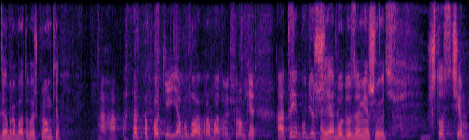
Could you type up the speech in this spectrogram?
Ты обрабатываешь кромки, Ага, окей, я буду обрабатывать кромки, а ты будешь... а я буду замешивать. Что с чем?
